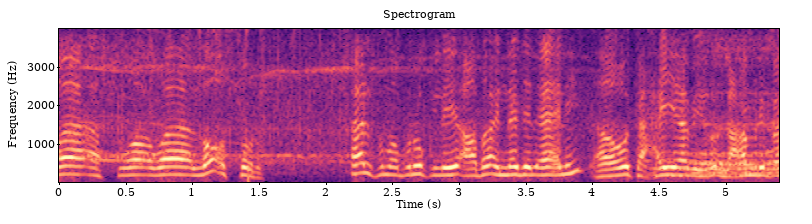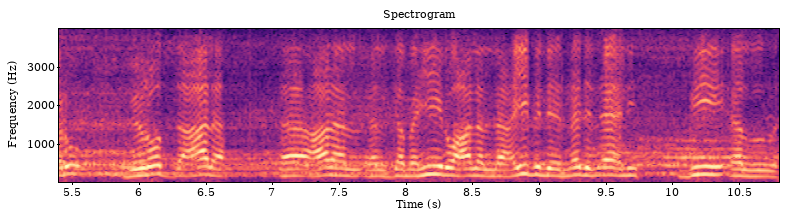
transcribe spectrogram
والأقصر. ألف مبروك لأعضاء النادي الأهلي. أهو تحية لعمرو فاروق بيرد على آه، على الجماهير وعلى اللاعبين للنادي الأهلي بال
